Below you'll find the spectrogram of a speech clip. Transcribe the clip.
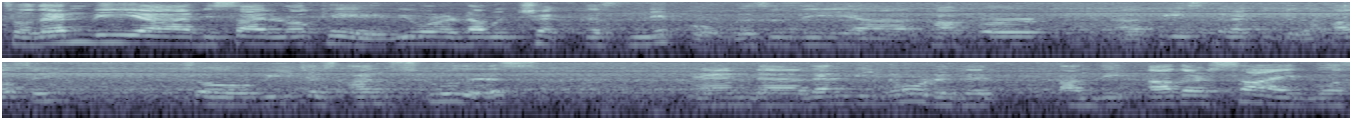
So then we uh, decided, okay, we want to double check this nipple. This is the uh, copper uh, piece connected to the housing. So we just unscrew this, and uh, then we noticed it on the other side was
